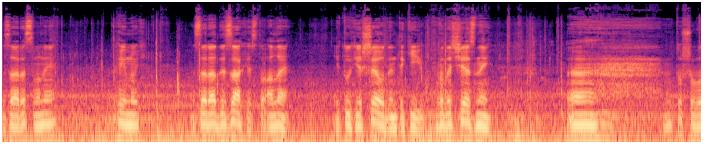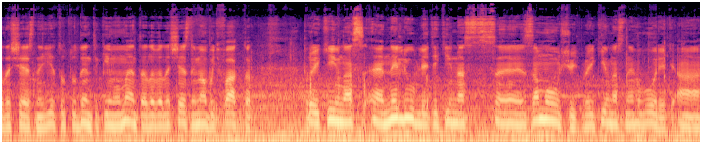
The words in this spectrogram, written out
Зараз вони гинуть заради захисту, але і тут є ще один такий величезний. Е, не то, що величезний, є тут один такий момент, але величезний, мабуть, фактор, про який в нас е, не люблять, який в нас е, замовчують, про який в нас не говорять. А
